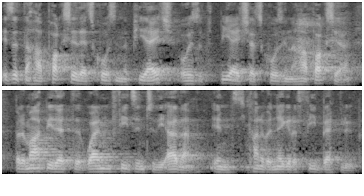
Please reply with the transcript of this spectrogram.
is it the hypoxia that's causing the PH or is it the PH that's causing the hypoxia? But it might be that the one feeds into the other in kind of a negative feedback loop.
